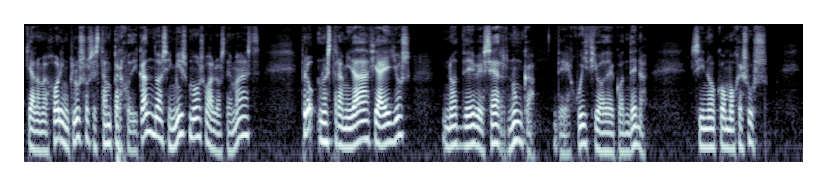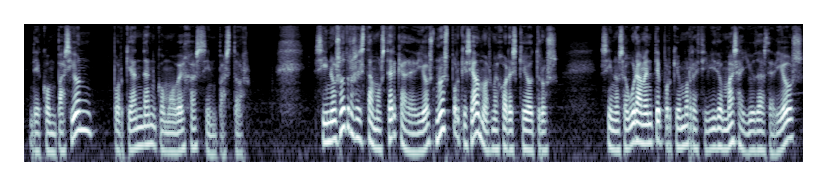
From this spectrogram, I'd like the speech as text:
que a lo mejor incluso se están perjudicando a sí mismos o a los demás, pero nuestra mirada hacia ellos no debe ser nunca de juicio o de condena, sino como Jesús, de compasión porque andan como ovejas sin pastor. Si nosotros estamos cerca de Dios, no es porque seamos mejores que otros, sino seguramente porque hemos recibido más ayudas de Dios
